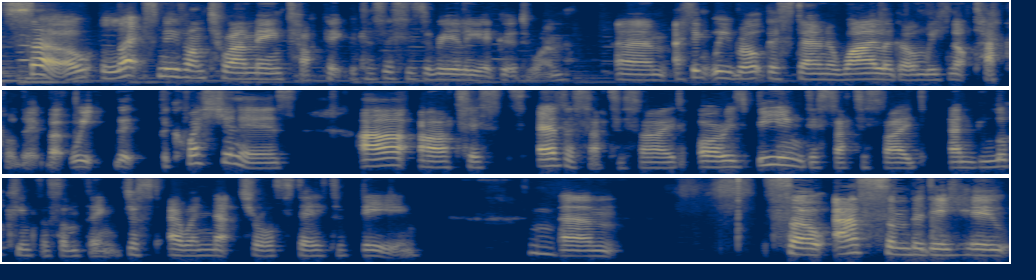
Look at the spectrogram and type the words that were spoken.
So let's move on to our main topic because this is really a good one. Um, I think we wrote this down a while ago and we've not tackled it, but we the, the question is are artists ever satisfied or is being dissatisfied and looking for something just our natural state of being Mm. Um, so, as somebody who,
